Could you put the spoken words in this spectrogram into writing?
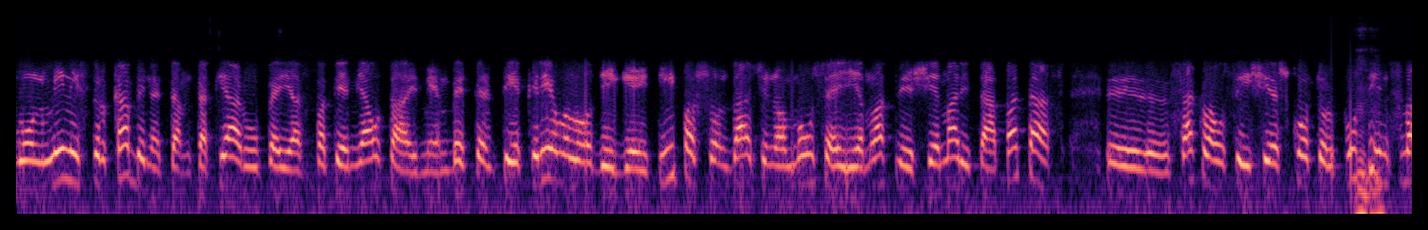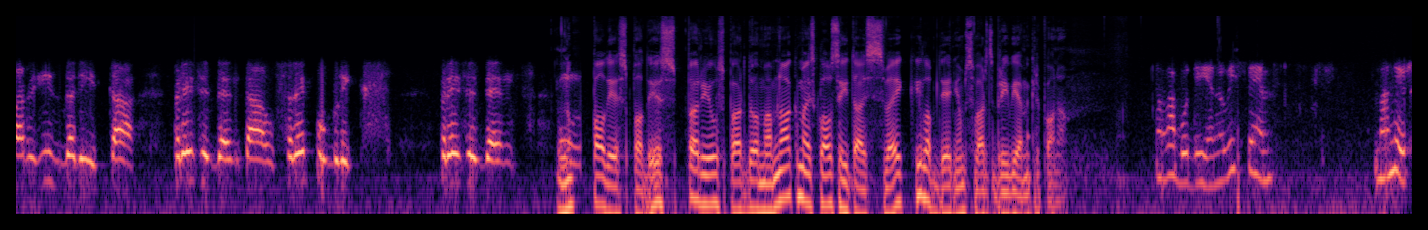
Un ministru kabinetam tak jārūpējās par tiem jautājumiem, bet eh, tie krievalodīgie ir īpaši un daži no mūsējiem latviešiem arī tāpatās e, saklausījušies, ko tur Putins var izdarīt kā prezidentāls republikas prezidents. Nu, paldies, paldies par jūsu pārdomām. Nākamais klausītājs. Sveiki! Labdien! Jums vārds brīvajā mikrofonā. Labu dienu visiem! Man ir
